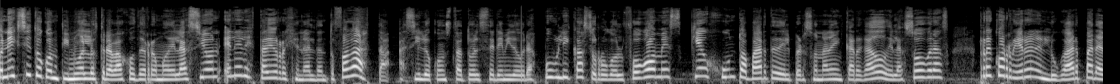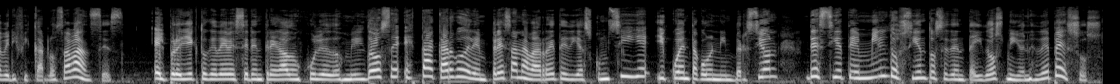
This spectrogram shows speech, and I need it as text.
Con éxito continúan los trabajos de remodelación en el Estadio Regional de Antofagasta, así lo constató el Ceremi de Obras Públicas Rodolfo Gómez, quien junto a parte del personal encargado de las obras recorrieron el lugar para verificar los avances. El proyecto que debe ser entregado en julio de 2012 está a cargo de la empresa Navarrete Díaz Cumcille y cuenta con una inversión de 7.272 millones de pesos.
